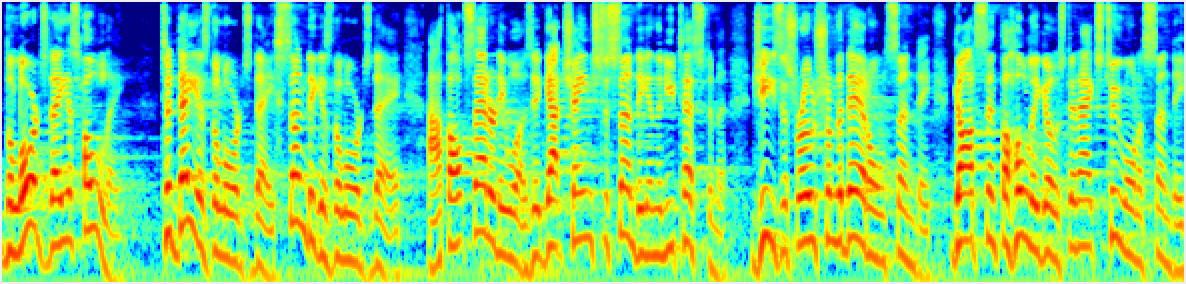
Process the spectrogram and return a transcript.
The Lord's day is holy. Today is the Lord's day. Sunday is the Lord's day. I thought Saturday was. It got changed to Sunday in the New Testament. Jesus rose from the dead on Sunday. God sent the Holy Ghost in Acts 2 on a Sunday.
